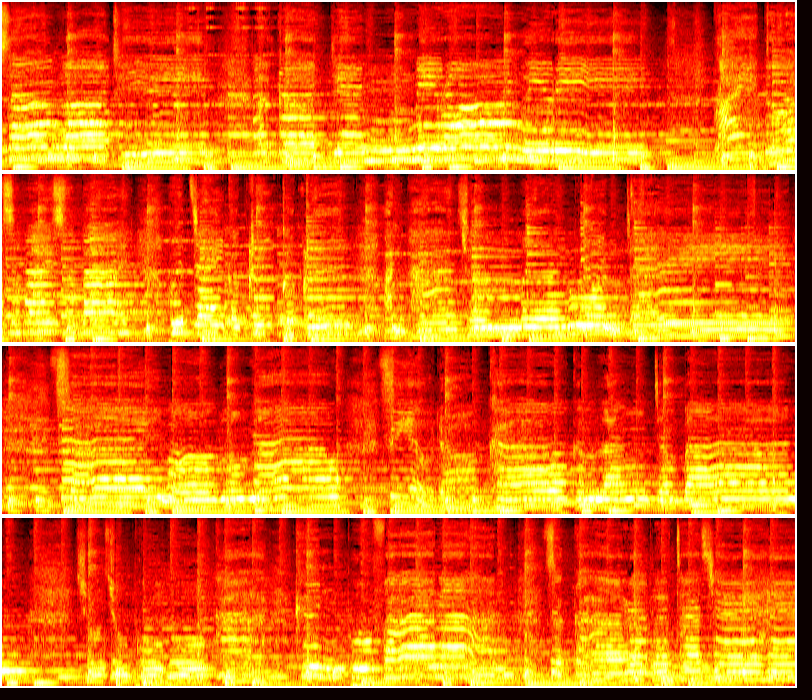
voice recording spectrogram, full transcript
สามล้อทีมอากาศเย็นไม่ร้อนไม่รีไรตัวสบายสบาย หัวใจก็คลิกก็คลื่นผ่านผ่านชมเมืองม่วนใจ ขึ้นภู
